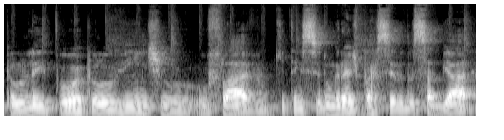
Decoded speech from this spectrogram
pelo leitor, pelo ouvinte, o, o Flávio, que tem sido um grande parceiro do Sabiá,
